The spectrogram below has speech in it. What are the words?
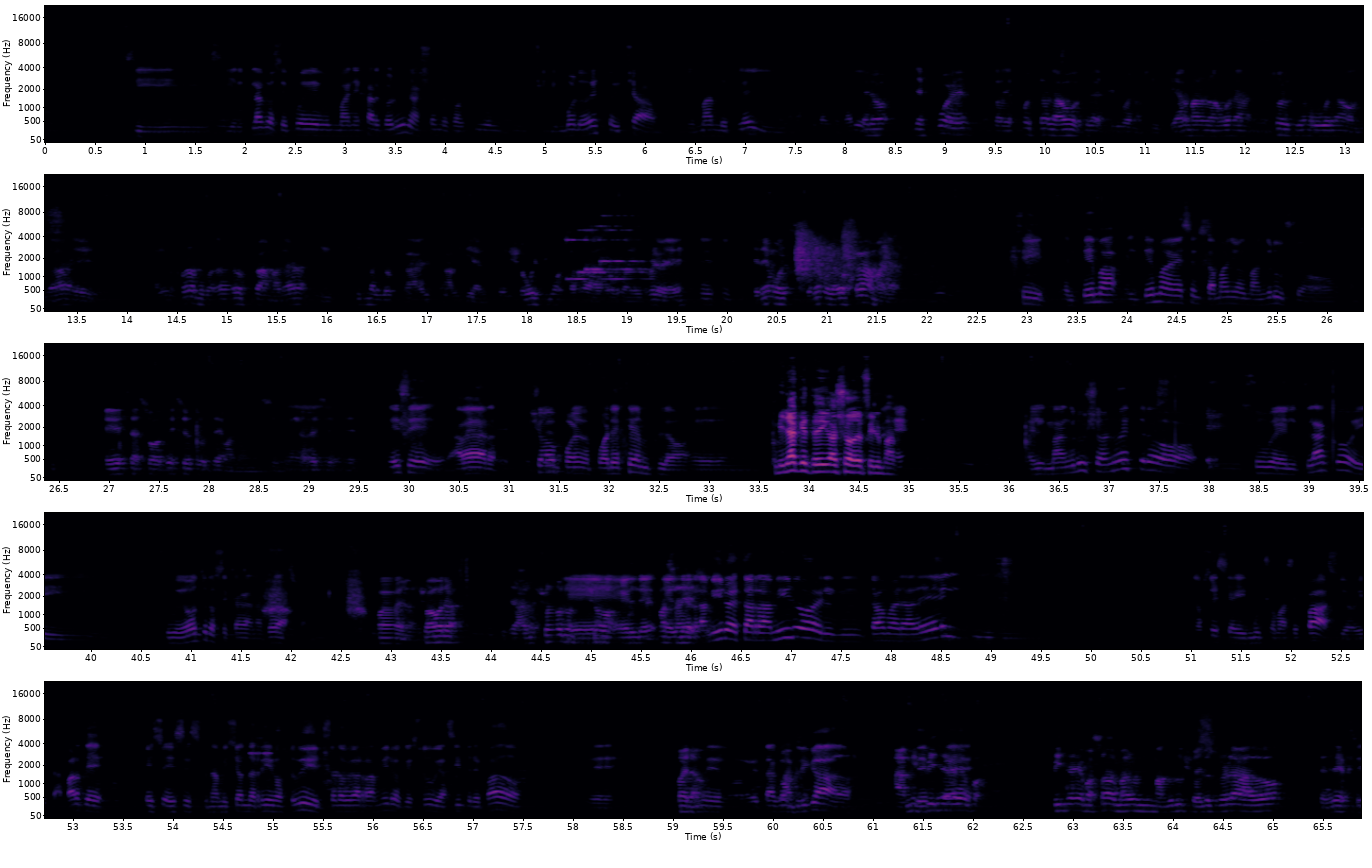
si, si el flaco se puede manejar con una, yo me consigo un, un chirimbolo de esto y chao. Le mande play y a la puta que lo parió. Pero después, o sea, después está la otra, decir, bueno, si se arman una buena, nosotros tenemos buena onda, eh, a lo mejor vamos con las dos cámaras y filma el local abierto, y yo voy y filmo cerrado, el revés, Sí, sí. tenemos, tenemos las dos cámaras. Sí, el tema, el tema es el tamaño del mangrullo, Juancito. Ese es otro, ese es otro tema también, sí. Muchas Eh, veces, eh, Ese, a ver, yo por, por ejemplo, eh, Mirá que te diga yo de filmar. el mangrullo nuestro eh, sube el flaco y si sube otro se cagan a codazo. Bueno, yo ahora. ya, yo, yo- Eh, yo- el de, el de. Ramiro está Ramiro, el cámara de él y no sé si hay mucho más espacio, ¿viste? Aparte, esa es, es una misión de riesgo subir. Yo lo veo a Ramiro que sube así trepado. eh, Bueno, está, complicado. a mí después- fin de año, fin año pasado armar un mangrullo del otro lado, tendría que Sí.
